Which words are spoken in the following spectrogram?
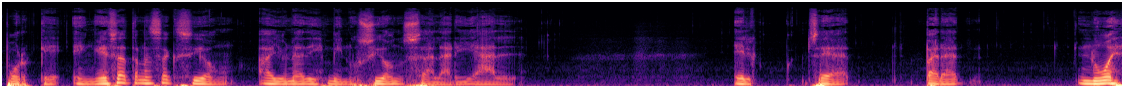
Porque en esa transacción hay una disminución salarial. El, o sea, para no es,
